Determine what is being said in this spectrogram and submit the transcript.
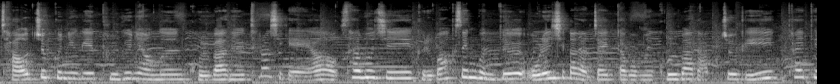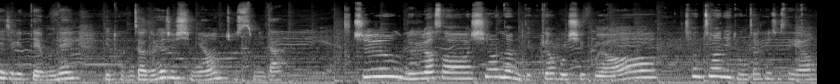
좌우측 근육의 불균형은 골반을 틀어지게 해요. 사무직 그리고 학생분들 오랜 시간 앉아 있다 보면 골반 앞쪽이 타이트해지기 때문에 이 동작을 해주시면 좋습니다. 쭉 늘려서 시원함 느껴보시고요. 천천히 동작해주세요.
